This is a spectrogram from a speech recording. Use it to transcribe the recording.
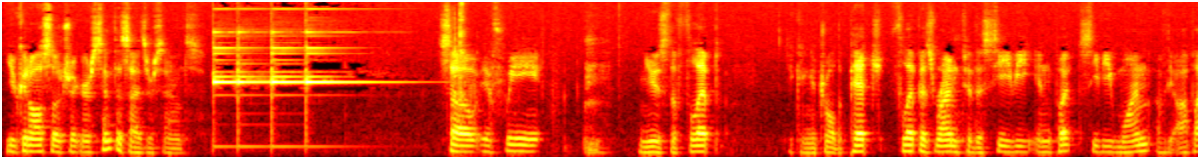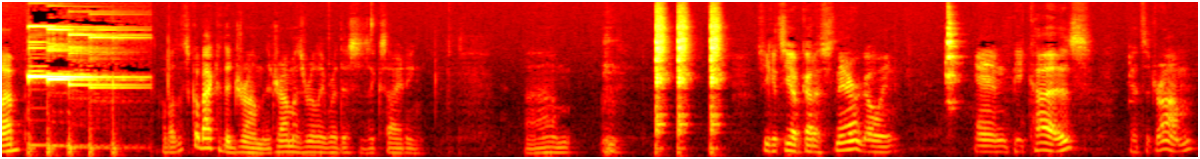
You can also trigger synthesizer sounds. So if we use the flip, you can control the pitch. Flip is run to the CV input, CV1 of the OpLab. But let's go back to the drum. The drum is really where this is exciting. Um, So you can see I've got a snare going, and because it's a drum,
